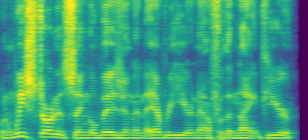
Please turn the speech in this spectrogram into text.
when we started single vision, and every year now for the ninth year,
